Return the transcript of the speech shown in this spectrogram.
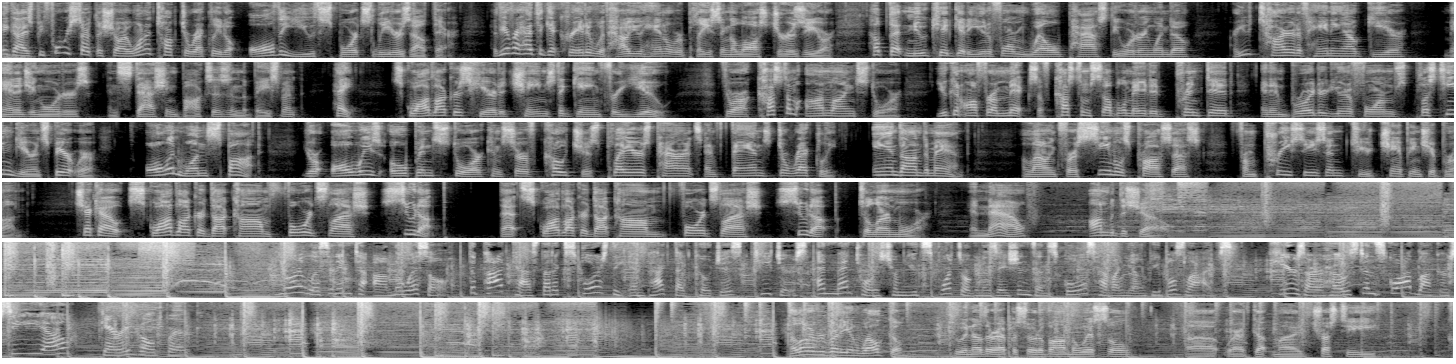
Hey guys, before we start the show, I want to talk directly to all the youth sports leaders out there. Have you ever had to get creative with how you handle replacing a lost jersey or help that new kid get a uniform well past the ordering window? Are you tired of handing out gear, managing orders, and stashing boxes in the basement? Hey, Squad Locker's here to change the game for you. Through our custom online store, you can offer a mix of custom sublimated, printed, and embroidered uniforms, plus team gear and spirit wear, all in one spot. Your always open store can serve coaches, players, parents, and fans directly and on demand, allowing for a seamless process from preseason to your championship run. Check out squadlocker.com forward slash suit up. That's squadlocker.com forward slash suit up to learn more. And now, on with the show. You're listening to On the Whistle, the podcast that explores the impact that coaches, teachers, and mentors from youth sports organizations and schools have on young people's lives. Here's our host and Squad Locker CEO, Gary Goldberg. Hello, everybody, and welcome to another episode of On the Whistle, uh, where I've got my trusty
